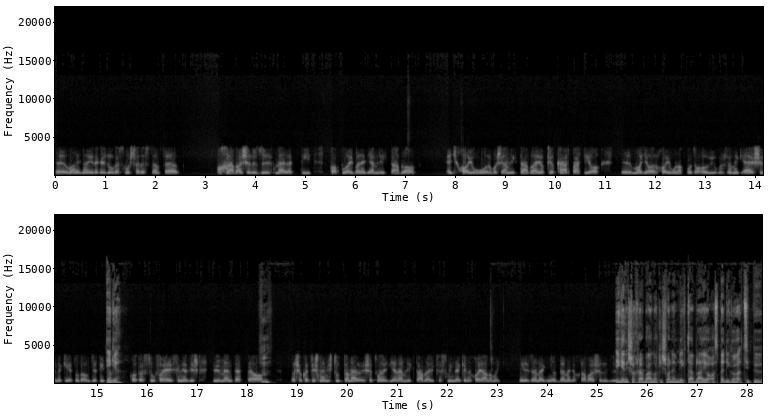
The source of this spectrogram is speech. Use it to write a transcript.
van egy nagyon érdekes dolog, azt most fedeztem fel, a Hrábásöröző melletti kapuajban egy emléktábla, egy hajóorvos emléktáblája, aki a Kárpátia magyar hajónak volt a hajó, meg elsőnek ért oda ugye a Titanic katasztrófa helyszínéhez, és ő mentette a hm. sokat, és nem is tudtam erről, és ott van egy ilyen emléktáblájuk, ezt mindenkinek ajánlom, hogy nézze meg, miatt bemegy a Hrabál Igen, és a Hrabálnak is van emléktáblája, az pedig a cipő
